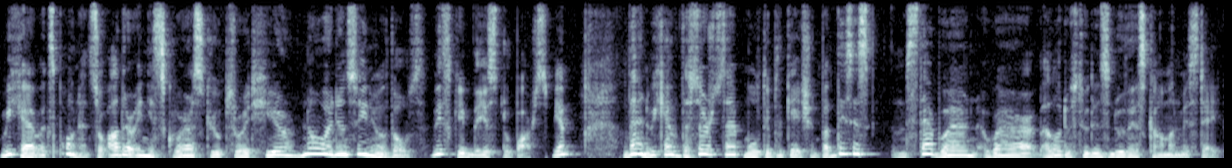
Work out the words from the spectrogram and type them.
we have exponents. So are there any squares, cubes right here? No, I don't see any of those. We skip these two parts, yeah? Then we have the third step, multiplication. But this is step one where a lot of students do this common mistake.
